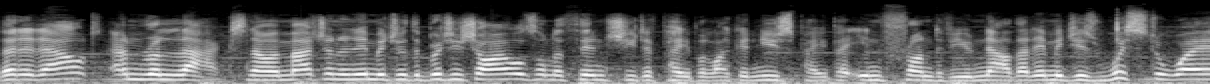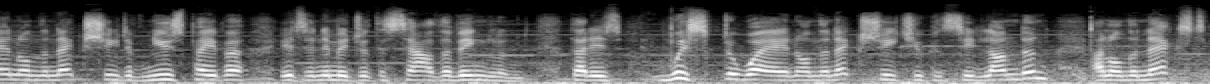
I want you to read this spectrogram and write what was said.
Let it out and relax. Now imagine an image of the British Isles on a thin sheet of paper, like a newspaper, in front of you. Now that image is whisked away, and on the next sheet of newspaper, it's an image of the south of England. That is whisked away, and on the next sheet, you can see London, and on the next,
